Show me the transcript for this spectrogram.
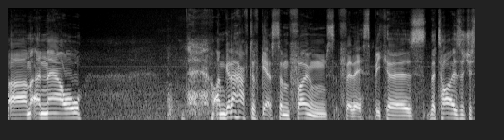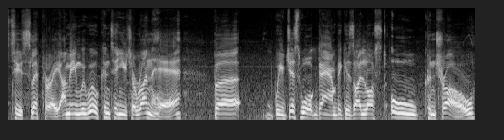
Um, and now I'm gonna have to get some foams for this because the tires are just too slippery. I mean, we will continue to run here, but we've just walked down because I lost all control,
